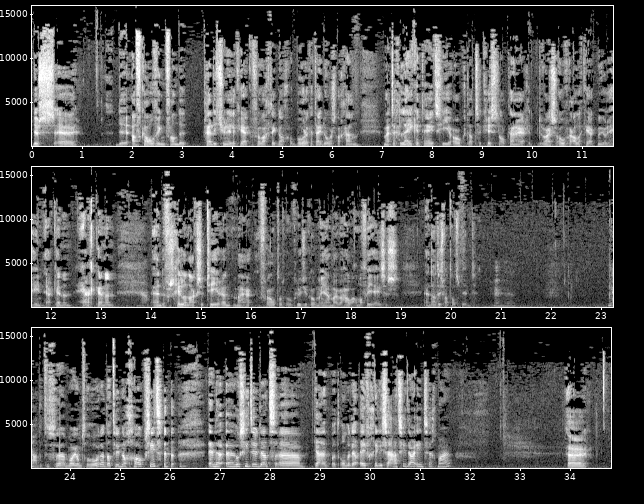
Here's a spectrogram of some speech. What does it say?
Dus uh, de afkalving van de traditionele kerken verwacht ik nog een behoorlijke tijd door zal gaan. Maar tegelijkertijd zie je ook dat de christenen elkaar dwars over alle kerkmuren heen erkennen, herkennen en de verschillen accepteren, maar vooral tot de conclusie komen, ja, maar we houden allemaal van Jezus. En dat is wat ons bindt. Mm Nou, dat is uh, mooi om te horen, dat u nog hoop ziet. en uh, uh, hoe ziet u dat, ja, het onderdeel evangelisatie daarin, zeg maar?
